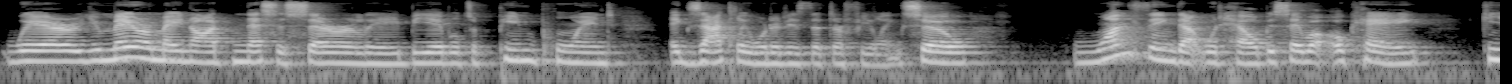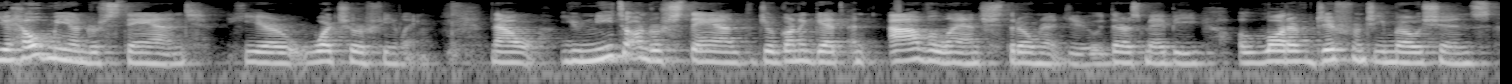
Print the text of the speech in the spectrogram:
where you may or may not necessarily be able to pinpoint exactly what it is that they're feeling. So one thing that would help is say, well, okay, can you help me understand here what you're feeling? Now, you need to understand that you're to get an avalanche thrown at you. There's maybe a lot of different emotions,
